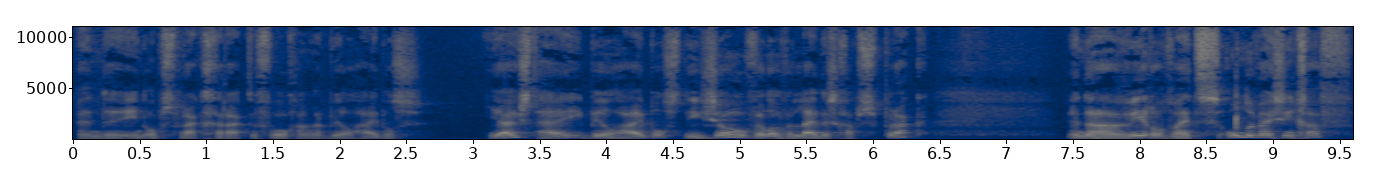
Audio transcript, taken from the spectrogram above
en de in opspraak geraakte voorganger Bill Hybels. Juist hij, Bill Hybels, die zoveel over leiderschap sprak en daar wereldwijd onderwijs in gaf,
